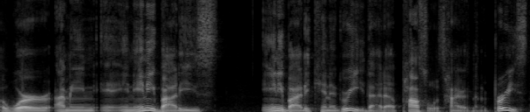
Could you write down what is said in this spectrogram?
were, I mean, in anybody's, anybody can agree that an apostle is higher than a priest.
